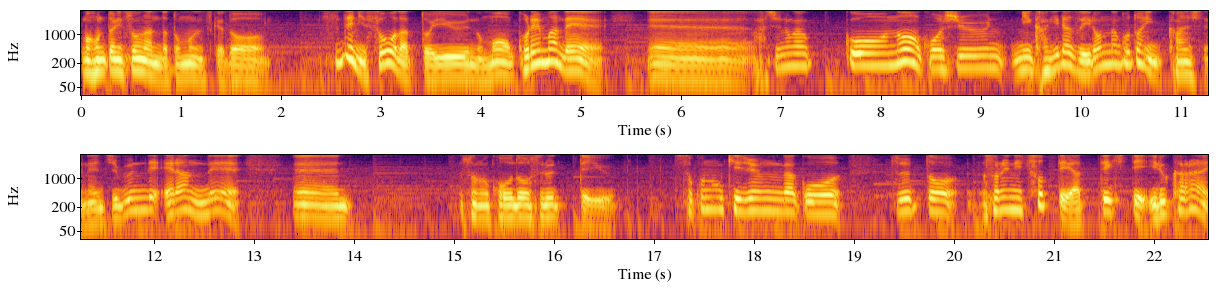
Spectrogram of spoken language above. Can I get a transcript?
まあ、本当にそうなんだと思うんですけどすでにそうだというのもこれまで、えー、橋の学校の講習に限らずいろんなことに関してね自分で選んで、えー、その行動するっていうそこの基準がこうずっとそれに沿ってやってきているから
